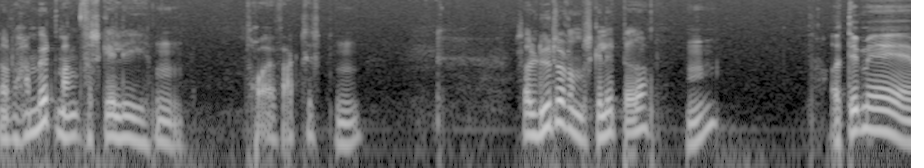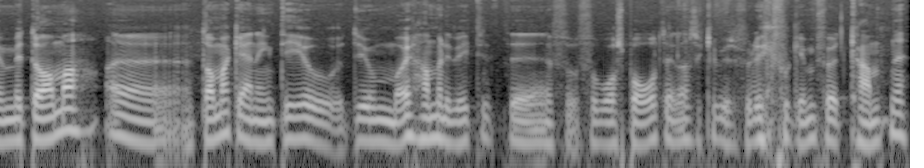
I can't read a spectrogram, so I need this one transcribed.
når du har mødt mange forskellige, Mm. tror jeg faktisk. Mm. Så lytter du måske lidt bedre. Mm. Og det med, med dommer, øh, dommergærning, det er jo, det er jo møghammerende vigtigt øh, for, for vores sport, ellers så kan vi selvfølgelig ikke få gennemført kampene.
